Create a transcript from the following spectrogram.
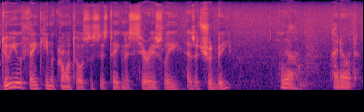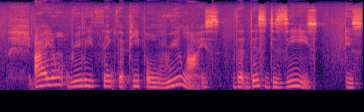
Do you think hemochromatosis is taken as seriously as it should be? No, I don't. I don't really think that people realize that this disease is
